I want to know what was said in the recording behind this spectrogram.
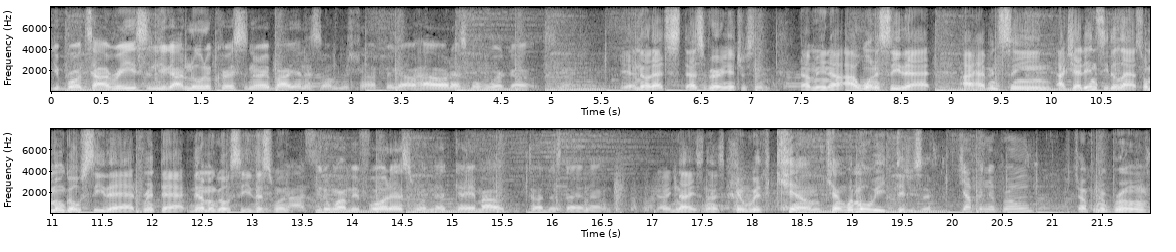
you brought Tyrese and you got Ludacris and everybody in it. So I'm just trying to figure out how all that's gonna work out. Yeah, no, that's that's very interesting. I mean, I, I want to see that. I haven't seen. Actually, I didn't see the last one. I'm gonna go see that, rent that, then I'm gonna go see this one. I see the one before this one that came out to understand that one. Okay, nice, nice. And with Kim, Kim, what movie did you see? Jumping the Broom? Jump in the Broom.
